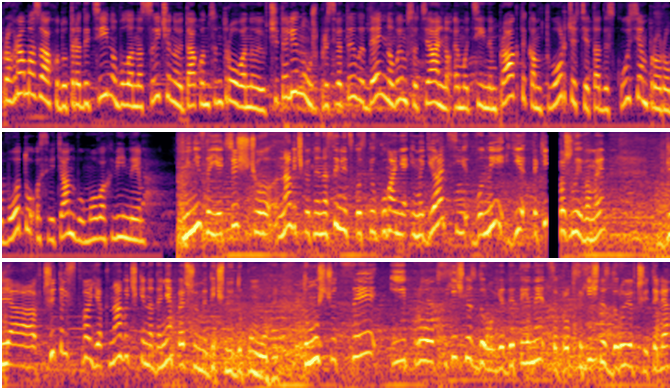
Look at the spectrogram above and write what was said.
Програма заходу традиційно була насиченою та концентрованою. Вчителі НУШ присвятили день новим соціально-емоційним практикам, творчості та дискусіям про роботу освітян в умовах війни. Мені здається, що навички от ненасильницького спілкування і медіації вони є такими важливими для вчительства, як навички надання першої медичної допомоги, тому що це і про психічне здоров'я дитини, це про психічне здоров'я вчителя.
